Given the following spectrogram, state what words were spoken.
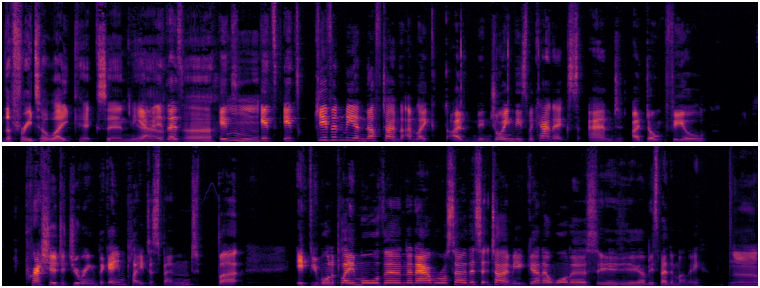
the free to wait kicks in. Yeah, Yeah, there's- uh, It's hmm. it's it's given me enough time that I'm like I'm enjoying these mechanics and I don't feel pressured during the gameplay to spend, but if you want to play more than an hour or so of this at a time, you're gonna want to you're gonna be spending money. Uh,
